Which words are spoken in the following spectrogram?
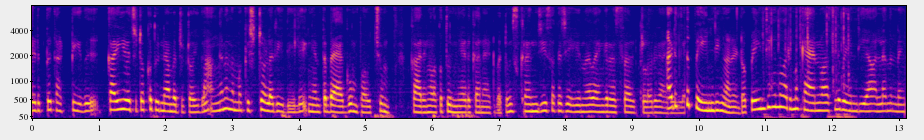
എടുത്ത് കട്ട് ചെയ്ത് കൈ വെച്ചിട്ടൊക്കെ തുന്നാൻ പറ്റുട്ടോ ഇത്? അങ്ങനെ നമുക്ക് ഇഷ്ടമുള്ള രീതിയിൽ ഇങ്ങനത്തെ ബാഗും പൗച്ചും കാര്യങ്ങളൊക്കെ തുന്നിയെടുക്കാനായിട്ട് പറ്റും. സ്ക്രഞ്ചീസ് ഒക്കെ ചെയ്യുന്നത് ഭയങ്കര രസമായിട്ടുള്ള ഒരു കാര്യം അടുത്ത് പെയിന്റിംഗ് ആണ് കേട്ടോ പെയിന്റിംഗ് എന്ന് പറയുമ്പോൾ ക്യാൻവാസിൽ പെയിന്റ് ചെയ്യുക അല്ലാന്നുണ്ടെങ്കിൽ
